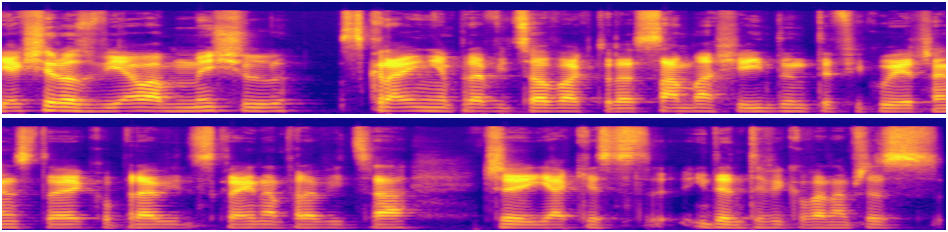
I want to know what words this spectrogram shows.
jak się rozwijała myśl skrajnie prawicowa, która sama się identyfikuje często jako prawi- skrajna prawica, czy jak jest identyfikowana przez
